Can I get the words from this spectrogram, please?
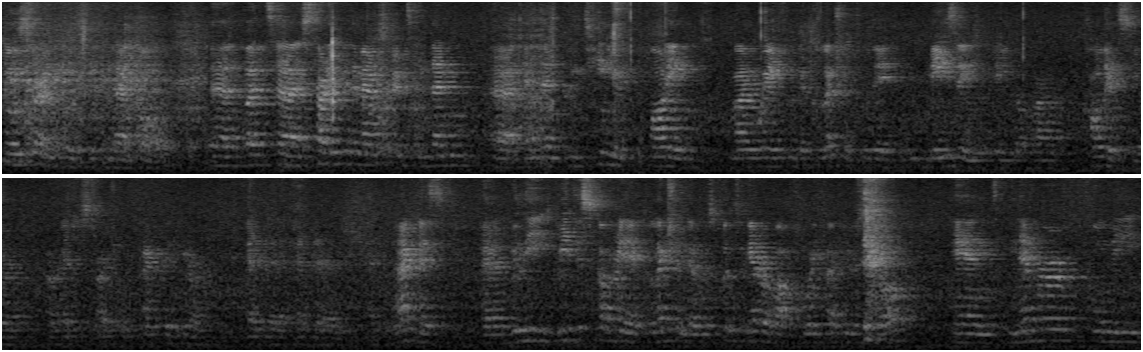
closer and closer to that goal. Uh, but uh, started with the manuscripts and then uh, and then continued plotting my way through the collection through the amazing aid of our colleagues here, our registrar Franklin here at the, at the, at the Magnes, really rediscovering a collection that was put together about 45 years ago and never fully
